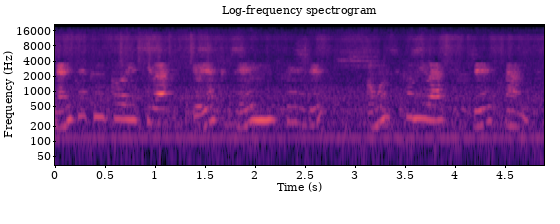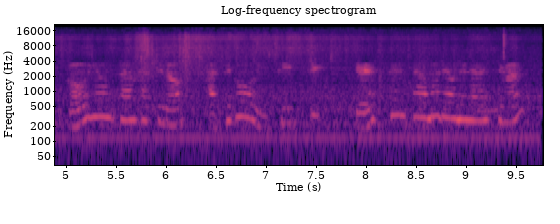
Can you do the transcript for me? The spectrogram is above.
成田空港行きは予約定員制ですお申し込みは03-5438-8511予約センターまでお願いします。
